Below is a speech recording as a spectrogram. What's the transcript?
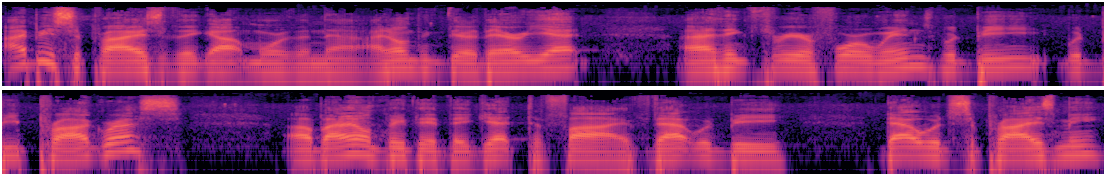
I'd be surprised if they got more than that. I don't think they're there yet. I think three or four wins would be would be progress, uh, but I don't think that they get to five. That would be that would surprise me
